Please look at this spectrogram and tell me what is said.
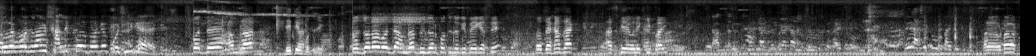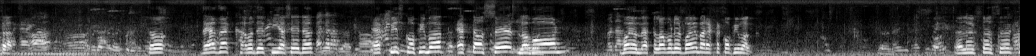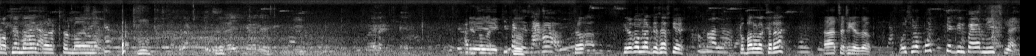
তোরে কইছিলাম শালিক করে তোকে কইছিলি কে? মধ্যে আমরা দ্বিতীয় প্রতিযোগী। দশ জনের মধ্যে আমরা দুজন প্রতিযোগী পেয়ে গেছি। তো দেখা যাক আজকে উনি কি পাই হ্যাঁ ওটাও একটা। তো দেখা যাক আমাদের কি আসে এটা। এক পিস কফি মগ একটা হচ্ছে লবণ। বয়ম একটা লবণের বয়ম আর একটা কফি মগ। একটা হচ্ছে কফি মগ আর একটা হুম। তো কীরকম লাগতেছে আজকে? খুব ভালো। লাগছে না? আচ্ছা ঠিক আছে ওই ছোট প্রত্যেক দিন পাই আর মিস নাই।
